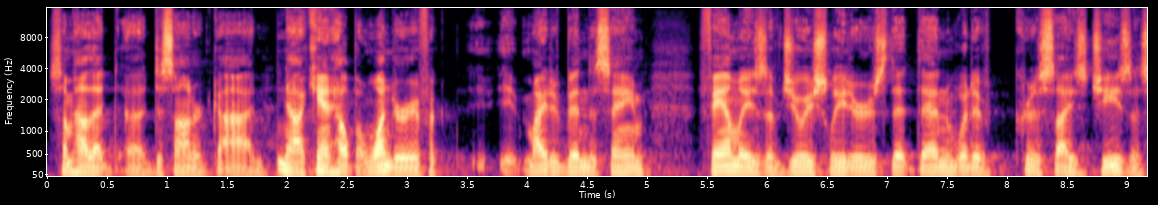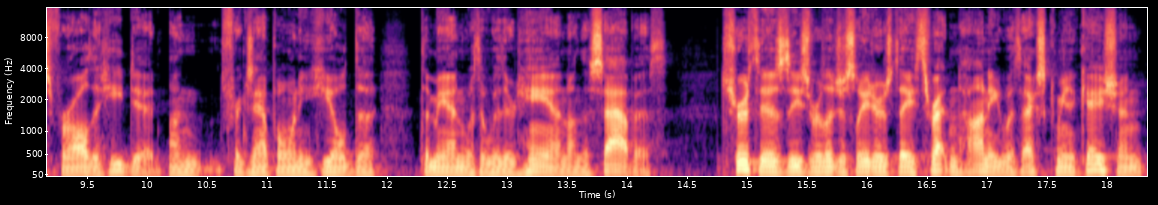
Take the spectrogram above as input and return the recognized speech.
somehow that uh, dishonored God. Now I can't help but wonder if a, it might have been the same families of Jewish leaders that then would have criticized Jesus for all that he did. On, for example, when he healed the, the man with a withered hand on the Sabbath. truth is, these religious leaders, they threatened Hani with excommunication.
